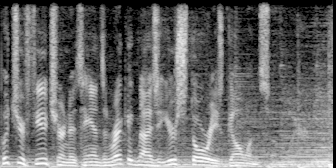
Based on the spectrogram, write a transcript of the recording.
Put your future in his hands and recognize that your story's going somewhere.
